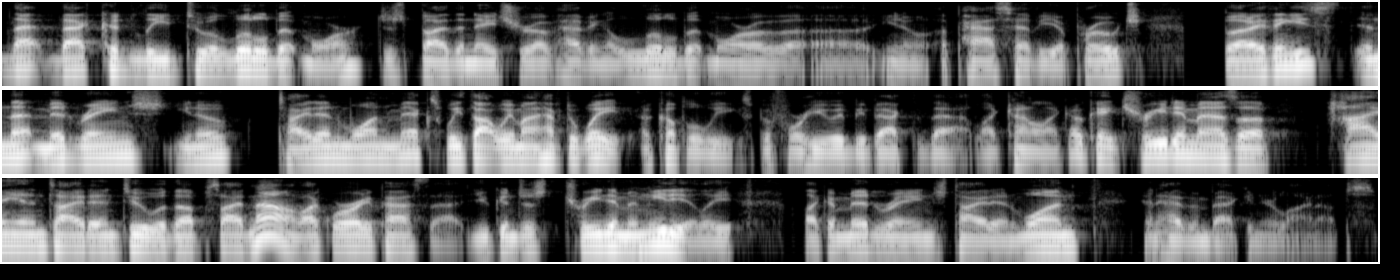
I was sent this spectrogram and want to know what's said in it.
that that could lead to a little bit more just by the nature of having a little bit more of a, a you know a pass heavy approach. But I think he's in that mid range, you know, tight end one mix. We thought we might have to wait a couple of weeks before he would be back to that. Like kind of like, okay, treat him as a high end tight end two with upside. No, like we're already past that. You can just treat him immediately like a mid range tight end one and have him back in your lineups.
